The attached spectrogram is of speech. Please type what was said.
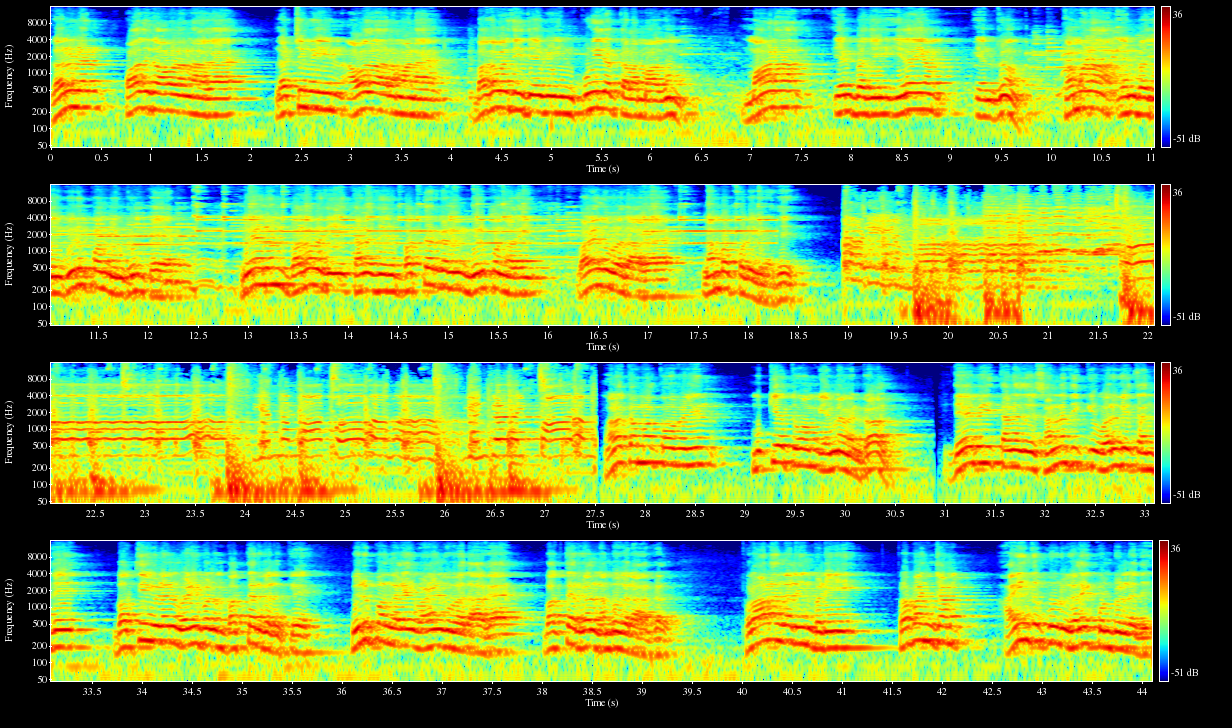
கருடன் பாதுகாவலனாக லட்சுமியின் அவதாரமான பகவதி தேவியின் புனித தலமாகும். மானா என்பது இதயம் என்றும் கமனா என்பது விருப்பம் என்றும் பெயர். மேலும் பகவதி தனது பக்தர்களின் விருப்பங்களை வழங்குவதாக நம்பப்படுகிறது. மணக்கம்மா கோவிலின் முக்கியத்துவம் என்னவென்றால் தேவி தனது சன்னதிக்கு வருகை தந்து பக்தியுடன் வழிபடும் பக்தர்களுக்கு விருப்பங்களை வழங்குவதாக பக்தர்கள் நம்புகிறார்கள். புராணங்களின்படி பிரபஞ்சம் ஐந்து கூறுகளை கொண்டுள்ளது.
